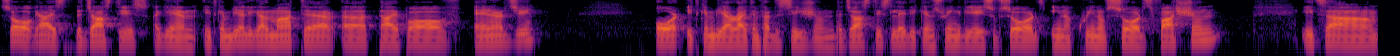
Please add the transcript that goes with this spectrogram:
So guys the justice again it can be a legal matter uh, type of energy or it can be a right and fair decision. The justice lady can swing the ace of swords in a queen of swords fashion. It's a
